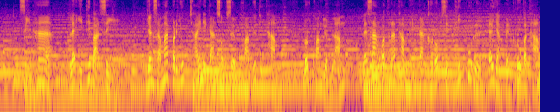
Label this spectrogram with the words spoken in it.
4 ศีล 5 และอิทธิบาท 4 ยังสามารถประยุกต์ใช้ในการส่งเสริมความยุติธรรม ลดความเหลื่อมล้ำ และสร้างวัฒนธรรมแห่งการเคารพสิทธิผู้อื่นได้อย่างเป็นรูปธรรม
